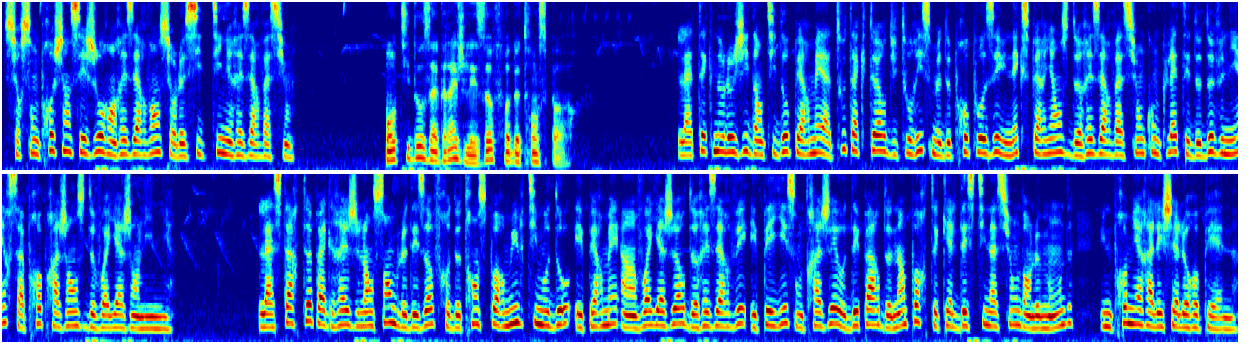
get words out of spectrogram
sur son prochain séjour en réservant sur le site Tigne Réservation. Antidos agrège les offres de transport. La technologie d'Antido permet à tout acteur du tourisme de proposer une expérience de réservation complète et de devenir sa propre agence de voyage en ligne. La start-up agrège l'ensemble des offres de transport multimodaux et permet à un voyageur de réserver et payer son trajet au départ de n'importe quelle destination dans le monde, une première à l'échelle européenne.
